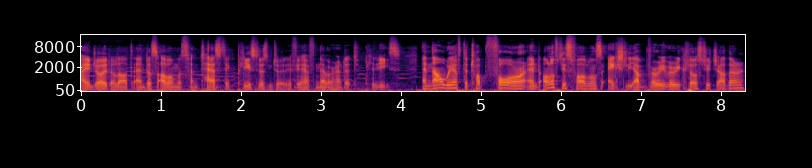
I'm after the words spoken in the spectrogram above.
I enjoy it a lot and this album is fantastic. Please listen to it if you have never heard it, please. And now we have the top four and all of these four albums actually are very very close to each other.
